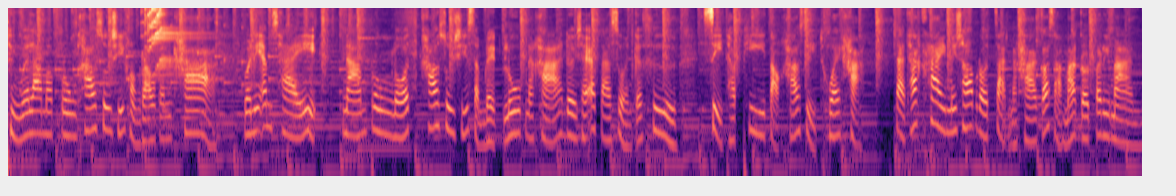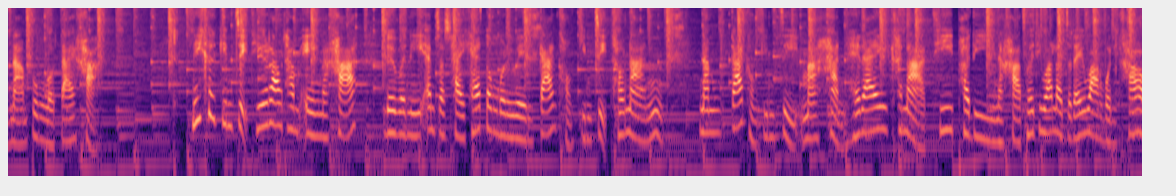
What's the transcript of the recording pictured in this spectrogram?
ถึงเวลามาปรุงข้าวซูชิของเรากันค่ะ วันนี้แอมใช้น้ำปรุงรสข้าวซูชิสำเร็จรูปนะคะ โดยใช้อัตราส่วนก็คือ4ทัพีต่อข้าว4ถ้วยค่ะ แต่ถ้าใครไม่ชอบรสจัดนะคะ ก็สามารถลดปริมาณน้ำปรุงรสได้ค่ะ นี่คือกิมจิที่เราทำเองนะคะ โดยวันนี้แอมจะใช้แค่ตรงบริเวณก้านของกิมจิเท่านั้นนำก้านของกิมจิมาหั่นให้ได้ขนาดที่พอดีนะคะ เพื่อที่ว่าเราจะได้วางบนข้าว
